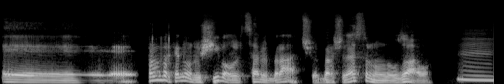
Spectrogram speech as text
e... proprio perché non riuscivo a alzare il braccio, il braccio destro non lo usavo. Mm.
